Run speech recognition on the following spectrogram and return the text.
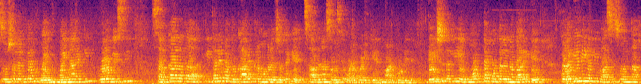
ಸೋಷಿಯಲ್ ವೆಲ್ಫೇರ್ ಮೈನಾರಿಟಿ ಒಬಿಸಿ ಸರ್ಕಾರದ ಇತರೆ ಒಂದು ಕಾರ್ಯಕ್ರಮಗಳ ಜೊತೆಗೆ ಸಾಧನಾ ಸಂಸ್ಥೆ ಒಡಂಬಡಿಕೆಯನ್ನು ಮಾಡಿಕೊಂಡಿದೆ. ದೇಶದಲ್ಲಿ ಮೊಟ್ಟ ಮೊದಲನ ಬಾರಿಗೆ ಕೊಳಗೇರಿಯಲ್ಲಿ ವಾಸಿಸುವಂತಹ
